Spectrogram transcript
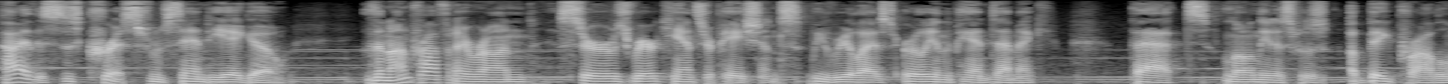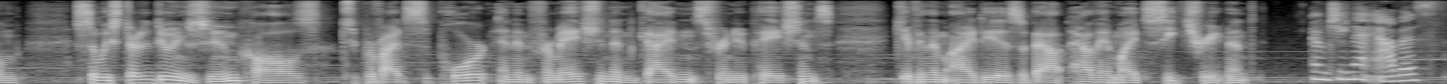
Hi, this is Chris from San Diego. The nonprofit I run serves rare cancer patients. We realized early in the pandemic that loneliness was a big problem. So we started doing Zoom calls to provide support and information and guidance for new patients, giving them ideas about how they might seek treatment. I'm Gina Abbas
